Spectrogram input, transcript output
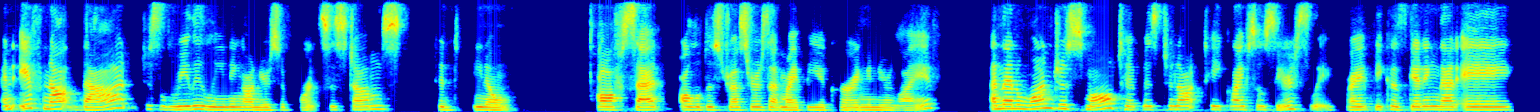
and if not that, just really leaning on your support systems to, you know, offset all of the stressors that might be occurring in your life. And then one just small tip is to not take life so seriously, right? Because getting that A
